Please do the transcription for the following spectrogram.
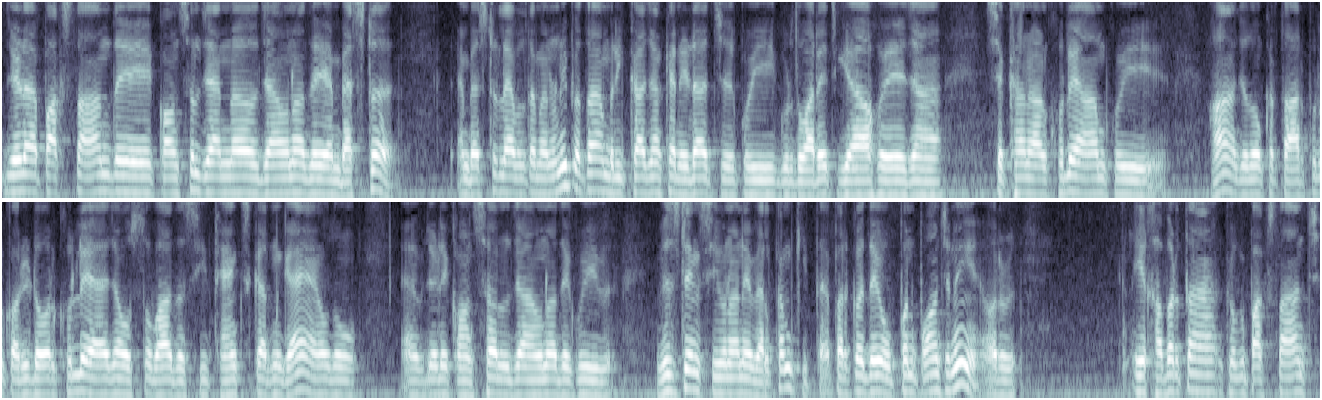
ਜਿਹੜਾ ਪਾਕਿਸਤਾਨ ਦੇ ਕੌਂਸਲ ਜਨਰਲ ਜਾਂ ਉਹਨਾਂ ਦੇ ਐਮਬੈਸਡਰ ਐਮਬੈਸਡਰ ਲੈਵਲ ਤਾਂ ਮੈਨੂੰ ਨਹੀਂ ਪਤਾ ਅਮਰੀਕਾ ਜਾਂ ਕੈਨੇਡਾ 'ਚ ਕੋਈ ਗੁਰਦੁਆਰੇ 'ਚ ਗਿਆ ਹੋਏ ਜਾਂ ਸਿੱਖਾਂ ਨਾਲ ਖੁੱਲ੍ਹੇਆਮ ਕੋਈ ਹਾਂ ਜਦੋਂ ਕਰਤਾਰਪੁਰ ਕੋਰੀਡੋਰ ਖੁੱਲ੍ਹਿਆ ਜਾਂ ਉਸ ਤੋਂ ਬਾਅਦ ਅਸੀਂ ਥੈਂਕਸ ਕਰਨ ਗਏ ਹਾਂ ਉਦੋਂ ਜਿਹੜੇ ਕੌਂਸਲ ਜਾਂ ਉਹਨਾਂ ਦੇ ਕੋਈ ਵਿਜ਼ਿਟਿੰਗ ਸੀ ਉਹਨਾਂ ਨੇ ਵੈਲਕਮ ਕੀਤਾ ਪਰ ਕਦੇ ਓਪਨ ਪਹੁੰਚ ਨਹੀਂ ਹੈ। ਔਰ ਇਹ ਖਬਰ ਤਾਂ ਕਿਉਂਕਿ ਪਾਕਿਸਤਾਨ 'ਚ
